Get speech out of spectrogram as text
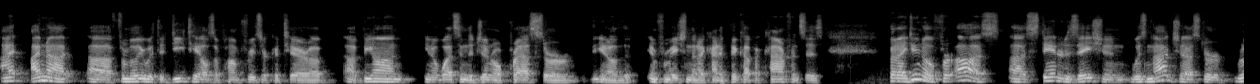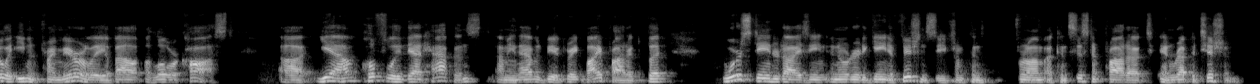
I, am not uh, familiar with the details of Humphreys or Katerra uh, beyond you know what's in the general press or you know the information that I kind of pick up at conferences. But I do know for us, uh, standardization was not just, or really even primarily, about a lower cost. Uh, yeah, hopefully that happens. I mean, that would be a great byproduct. But we're standardizing in order to gain efficiency from con- from a consistent product and repetition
